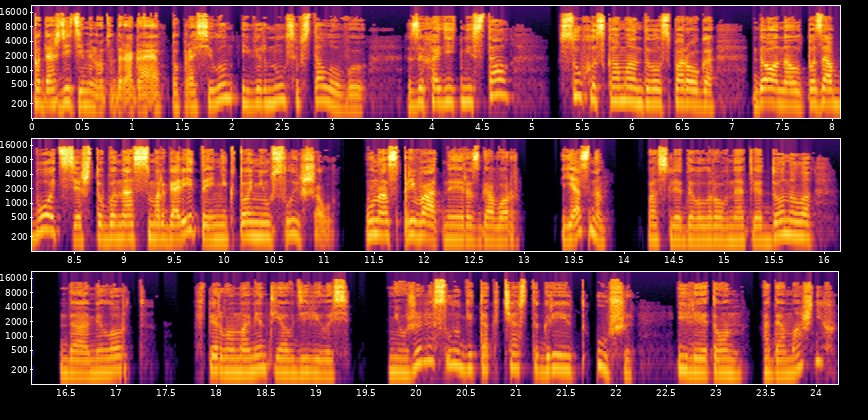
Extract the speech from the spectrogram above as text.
«Подождите минуту, дорогая», — попросил он и вернулся в столовую. Заходить не стал, сухо скомандовал с порога. «Донал, позаботься, чтобы нас с Маргаритой никто не услышал. У нас приватный разговор. Ясно?» Последовал ровный ответ Донала. «Да, милорд». В первый момент я удивилась. Неужели слуги так часто греют уши? Или это он о домашних?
